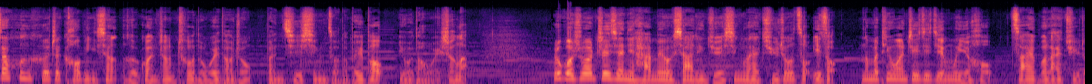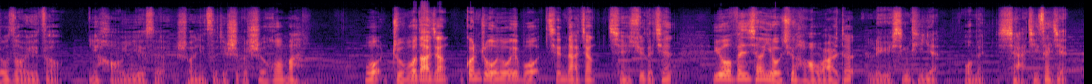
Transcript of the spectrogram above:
在混合着烤饼香和灌肠臭的味道中，本期行走的背包又到尾声了。如果说之前你还没有下定决心来衢州走一走，那么听完这期节目以后，再不来衢州走一走，你好意思说你自己是个吃货吗？我主播大江，关注我的微博谦大江，谦虚的谦，与我分享有趣好玩的旅行体验。我们下期再见。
